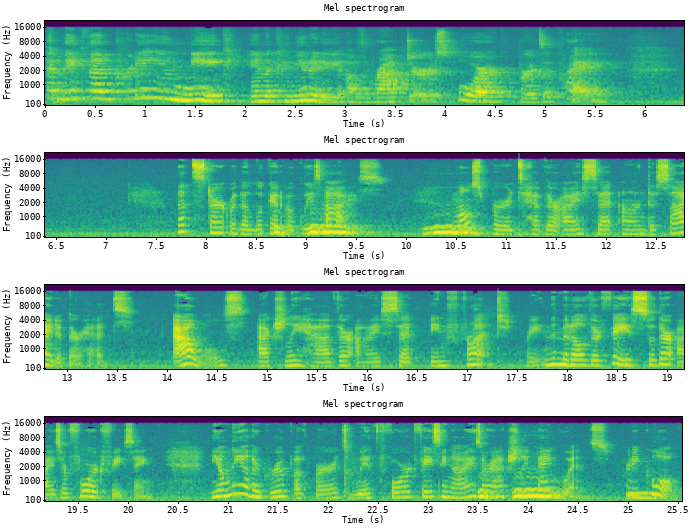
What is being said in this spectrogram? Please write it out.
that make them pretty unique in the community of raptors or birds of prey. Let's start with a look at Oakley's eyes. Most birds have their eyes set on the side of their heads. Owls actually have their eyes set in front, right in the middle of their face, so their eyes are forward facing. The only other group of birds with forward facing eyes are actually mm-hmm. penguins. Pretty mm-hmm. cool.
